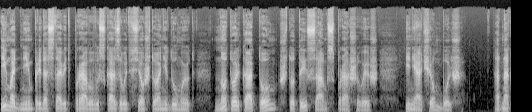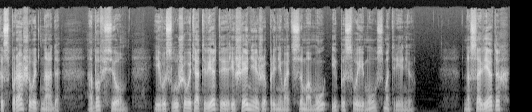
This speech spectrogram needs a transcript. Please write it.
им одним предоставить право высказывать все, что они думают, но только о том, что ты сам спрашиваешь, и ни о чем больше. Однако спрашивать надо обо всем, и выслушивать ответы, решения же принимать самому и по своему усмотрению. На советах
